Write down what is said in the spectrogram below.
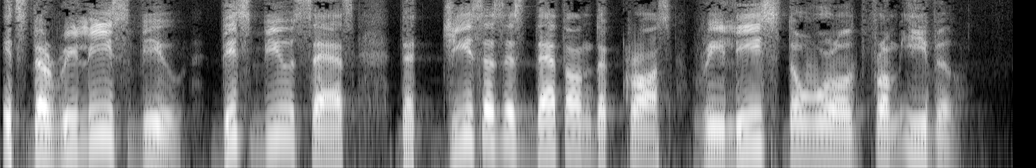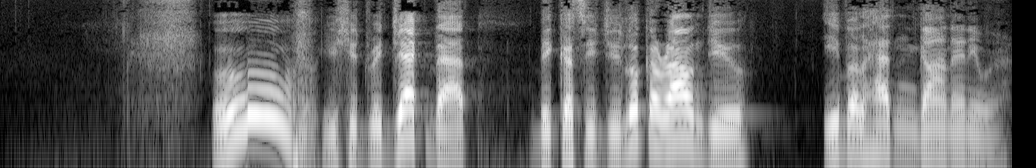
it's the release view. This view says that Jesus' death on the cross released the world from evil. Ooh, you should reject that because if you look around you, evil hadn't gone anywhere.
